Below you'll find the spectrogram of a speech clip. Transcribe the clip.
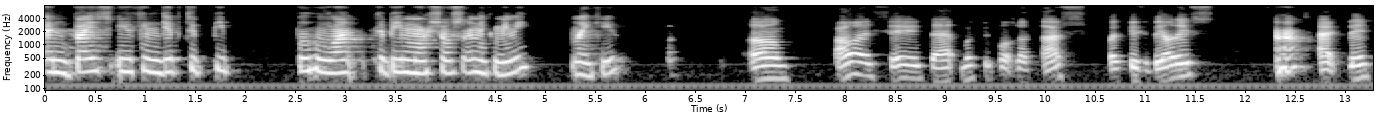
advice you can give to people who want to be more social in the community, like you? Um, I would say that most people like us with disabilities, Uh huh. I think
